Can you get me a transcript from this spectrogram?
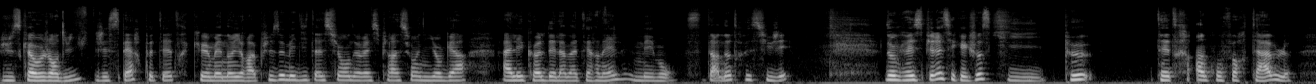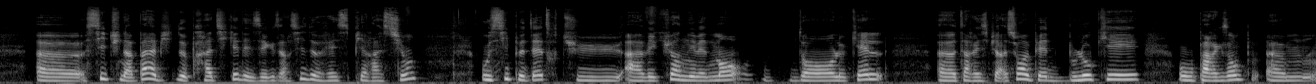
jusqu'à aujourd'hui. J'espère peut-être que maintenant il y aura plus de méditation, de respiration et de yoga à l'école dès la maternelle, mais bon, c'est un autre sujet. Donc respirer, c'est quelque chose qui peut être inconfortable euh, si tu n'as pas l'habitude de pratiquer des exercices de respiration ou si peut-être tu as vécu un événement dans lequel euh, ta respiration a pu être bloquée, ou par exemple, euh,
